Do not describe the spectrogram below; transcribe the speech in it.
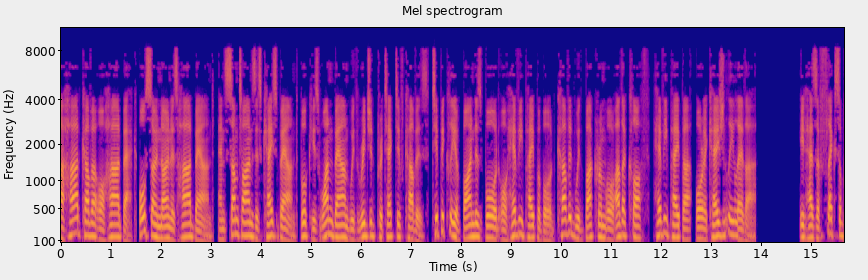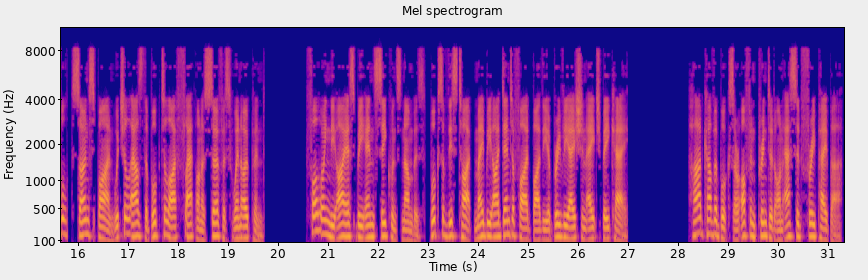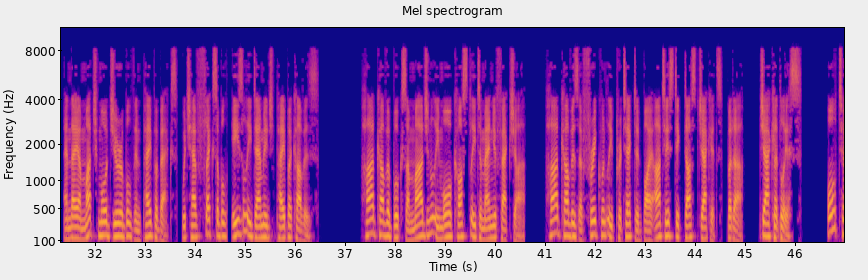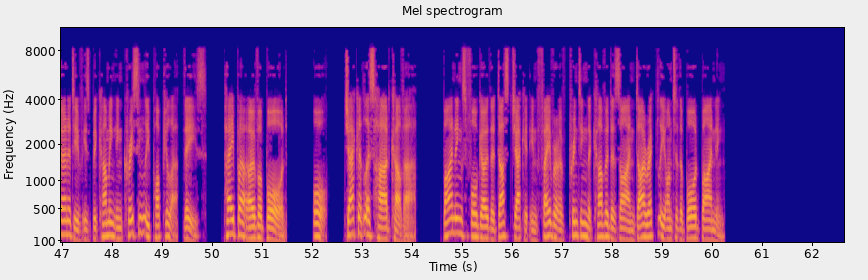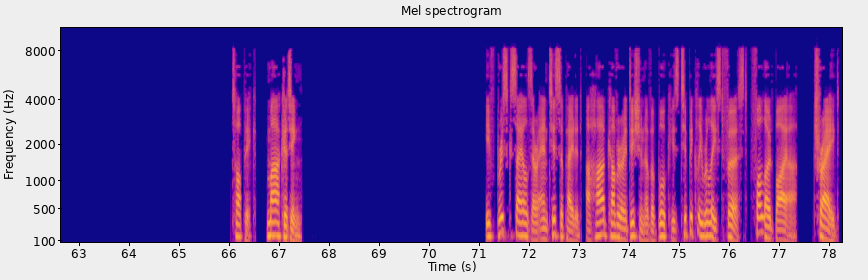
A hardcover or hardback also known as hardbound, and sometimes as case-bound book is one bound with rigid protective covers typically of binder's board or heavy paperboard covered with buckram or other cloth, heavy paper, or occasionally leather. It has a flexible, sewn spine which allows the book to lie flat on a surface when opened. Following the ISBN sequence numbers, books of this type may be identified by the abbreviation HBK. Hardcover books are often printed on acid-free paper, and they are much more durable than paperbacks, which have flexible, easily damaged paper covers. Hardcover books are marginally more costly to manufacture. Hardcovers are frequently protected by artistic dust jackets, but a «jacketless» alternative is becoming increasingly popular, these «paper overboard» or «jacketless hardcover» Bindings forego the dust jacket in favor of printing the cover design directly onto the board binding. Marketing If brisk sales are anticipated, a hardcover edition of a book is typically released first, followed by a «trade»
